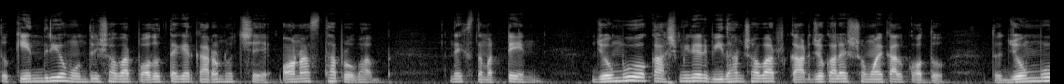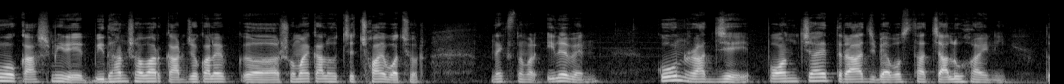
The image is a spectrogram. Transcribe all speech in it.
তো কেন্দ্রীয় মন্ত্রিসভার পদত্যাগের কারণ হচ্ছে অনাস্থা প্রভাব। নেক্সট নাম্বার টেন জম্মু ও কাশ্মীরের বিধানসভার কার্যকালের সময়কাল কত? তো জম্মু ও কাশ্মীরের বিধানসভার কার্যকালের সময়কাল হচ্ছে ছয় বছর। নেক্সট নাম্বার ইলেভেন কোন রাজ্যে পঞ্চায়েত রাজ ব্যবস্থা চালু হয়নি? তো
